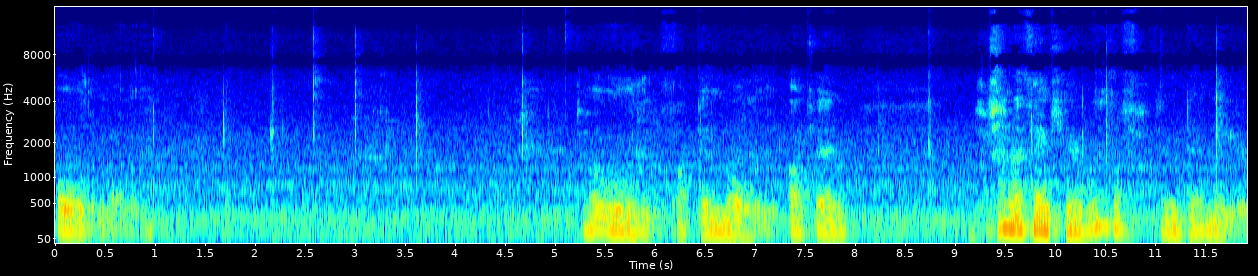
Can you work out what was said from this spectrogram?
Holy moly. Holy fucking moly. Okay. I'm trying to think here. Where the fucking detonator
